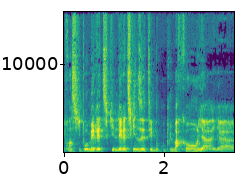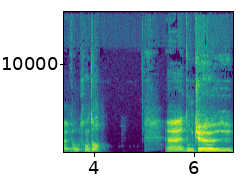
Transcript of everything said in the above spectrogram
principaux, mais Redskins, les Redskins étaient beaucoup plus marquants il y a, il y a 20 ou 30 ans. Euh, donc, euh,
